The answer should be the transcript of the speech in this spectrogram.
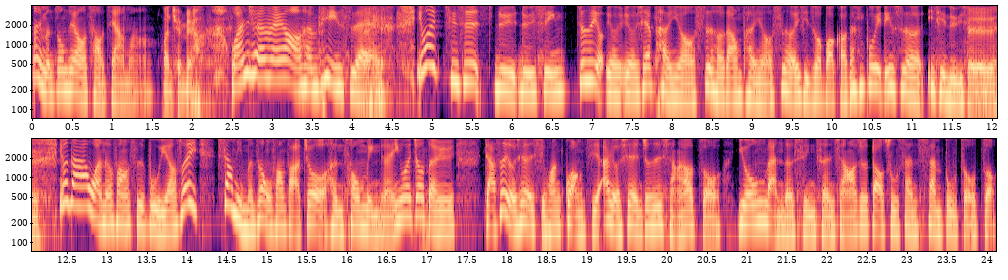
那你们中间有吵架吗？完全没有，完全没有，很 peace 哎、欸。因为其实旅旅行就是有有有些朋友适合当朋友，适合一起做报告，但不一定适合一起旅行。对对对。因为大家玩的方式不一样，所以像你们这种方法就很聪明哎、欸。因为就等于假设有些人喜欢逛街啊，有些人就是想要走慵懒的行程，想要就到处散散步走走。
